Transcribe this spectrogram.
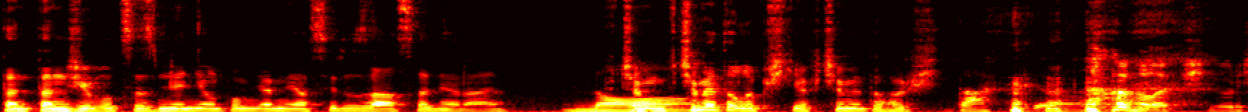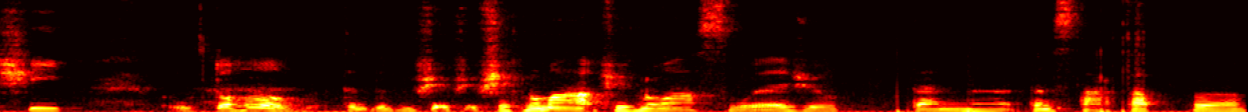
Ten, ten život se změnil poměrně asi do zásadně, ne? No, v, čem, v čem je to lepší a v čem je to horší? Tak, eh, lepší, horší. U toho, ten, vše, všechno, má, všechno má svoje, že jo, ten, ten startup, eh,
